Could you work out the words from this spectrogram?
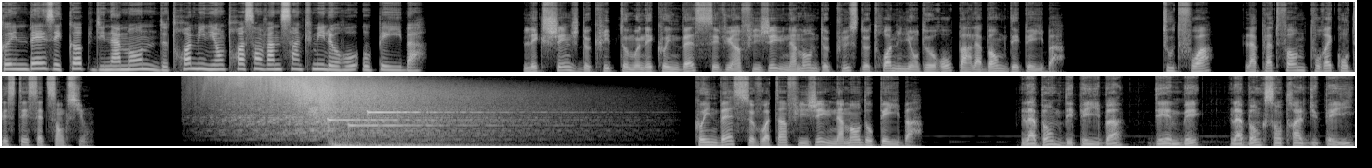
Coinbase écope d'une amende de 3 325 000 euros aux Pays-Bas. L'exchange de crypto-monnaie Coinbase s'est vu infliger une amende de plus de 3 millions d'euros par la Banque des Pays-Bas. Toutefois, la plateforme pourrait contester cette sanction. Coinbase se voit infliger une amende aux Pays-Bas. La Banque des Pays-Bas, DNB, la banque centrale du pays,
